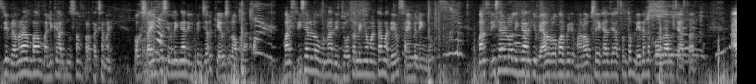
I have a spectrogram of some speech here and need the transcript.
శ్రీ బ్రహ్మరాంబ మల్లికార్జున స్వామి ప్రత్యక్షమై ఒక స్వయంభూ శివలింగాన్ని నిలిపించారు కేవ్స్ లోపల. మన శ్రీశైలంలో ఉన్నది జ్యోతిర్లింగం అంటాం అదేమో స్వయంభలింగం మన శ్రీశైలంలో లింగానికి వేల రూపాయలు పెట్టి మనోభిషేకాలు చేస్తుంటాం లేదంటే పూజాలు చేస్తారు. ఆ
